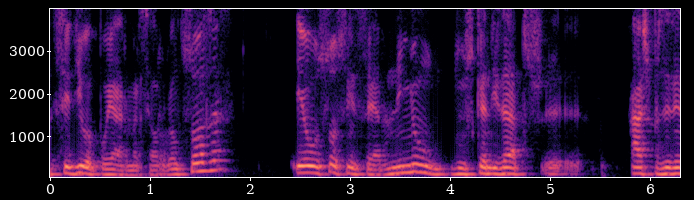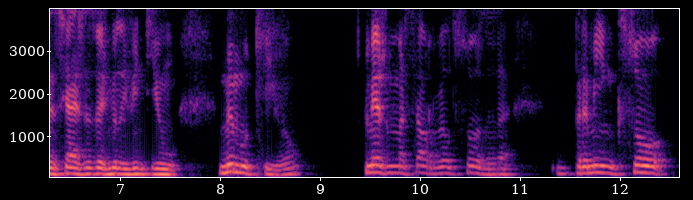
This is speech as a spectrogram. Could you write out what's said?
decidiu apoiar Marcelo Rebelo de Sousa. Eu sou sincero, nenhum dos candidatos às presidenciais de 2021 me motivam. Mesmo Marcelo Rebelo de Sousa, para mim, que sou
